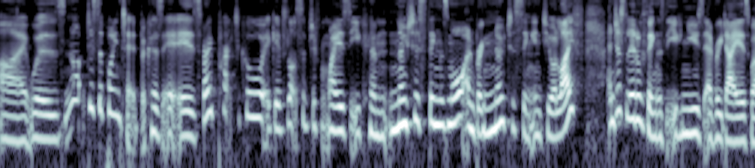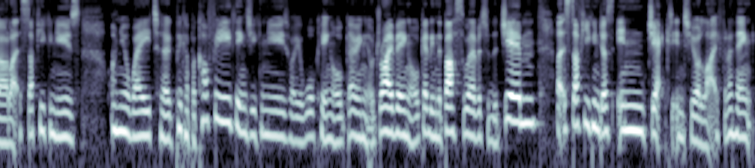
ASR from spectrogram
I was not disappointed because it is very practical. It gives lots of different ways that you can notice things more and bring noticing into your life, and just little things that you can use every day as well, like stuff you can use on your way to pick up a coffee, things you can use while you're walking or going or driving or getting the bus or whatever to the gym, like stuff you can just inject into your life. And I think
